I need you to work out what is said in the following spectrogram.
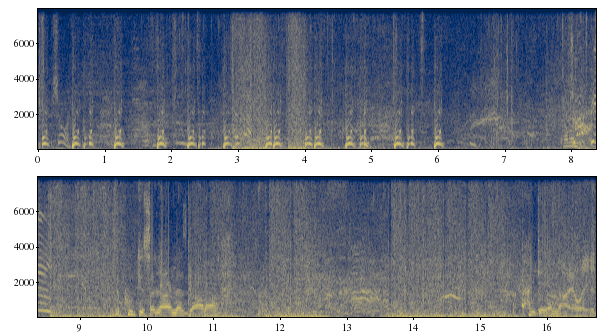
Sure. Jockey! The Putus alarm has gone off. I'm getting annihilated.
